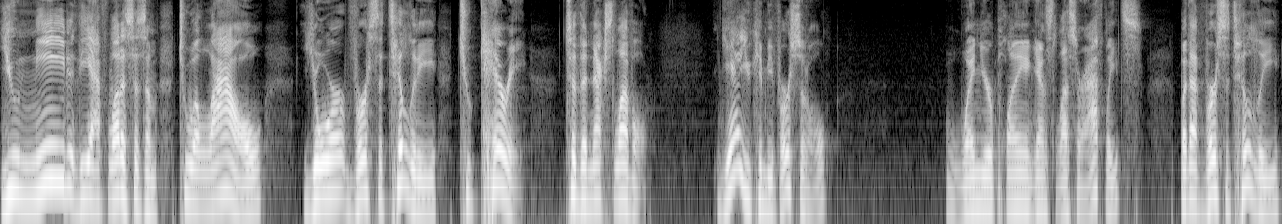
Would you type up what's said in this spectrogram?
You need the athleticism to allow your versatility to carry to the next level. Yeah, you can be versatile, when you're playing against lesser athletes. But that versatility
